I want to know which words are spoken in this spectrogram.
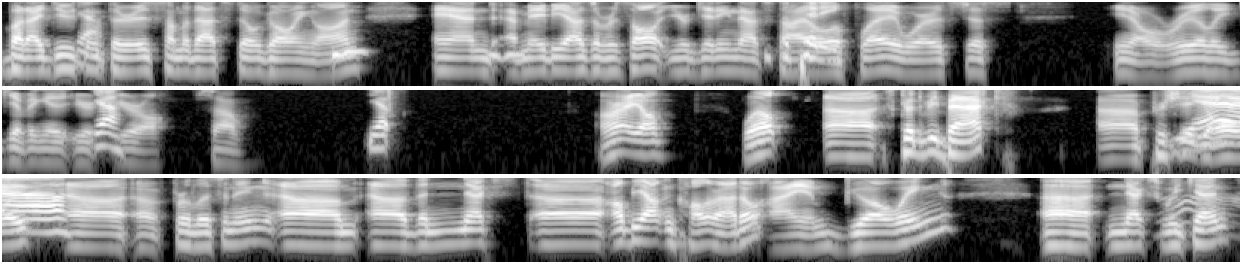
But I do Yeah. think there is some of that still going on, and uh, Mhm. maybe as a result, you're getting that style of play where it's just you know really giving it your Yeah. your all. So Yep. All right, y'all. Well, uh, it's good to be back. Uh, appreciate you always uh, uh, for listening. Um, uh, the next, uh, I'll be out in Colorado. I am going uh, next weekend. Ah.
